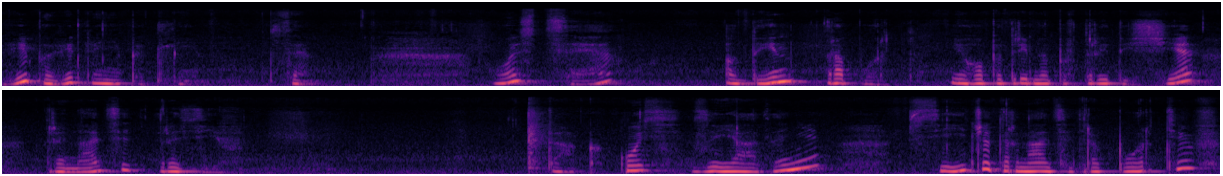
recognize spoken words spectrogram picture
Дві повітряні петлі. Все. Ось це один рапорт. Його потрібно повторити ще 13 разів. Так, ось зв'язані всі 14 рапортів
